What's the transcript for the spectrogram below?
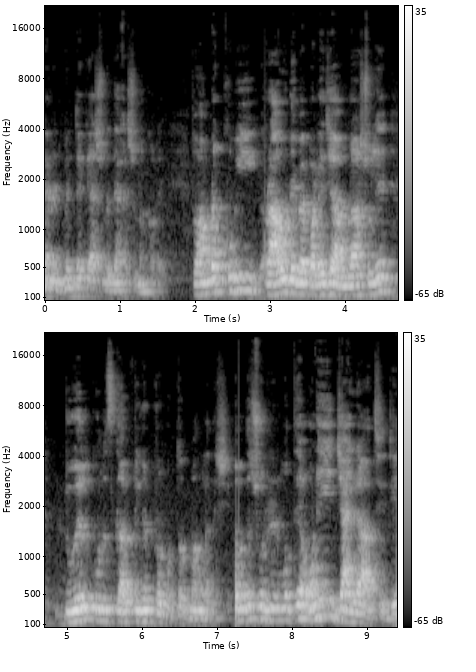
ম্যানেজমেন্টটাকে আসলে দেখাশোনা করে। তো আমরা খুবই প্রাউড এ ব্যাপারে যে আমরা আসলে ডুয়েল কুল স্কাল্পিং এর প্রবর্তক বাংলাদেশে। আমাদের শরীরের মধ্যে অনেক জায়গা আছে। যে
